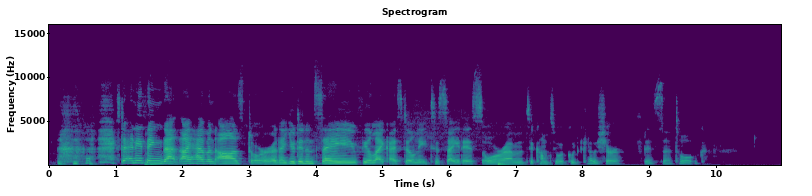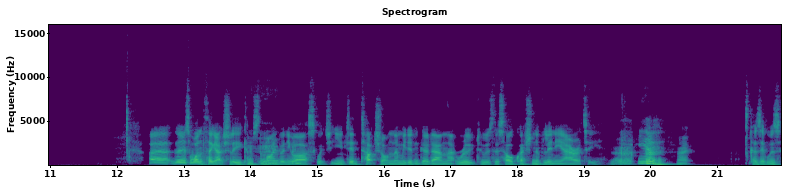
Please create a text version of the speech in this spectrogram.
Is there anything that I haven't asked or that you didn't say you feel like I still need to say this or um, to come to a good closure of this uh, talk? Uh, there is one thing actually comes to mind when you ask, which you did touch on, then we didn't go down that route. It was this whole question of linearity. Yeah. right. Because it was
